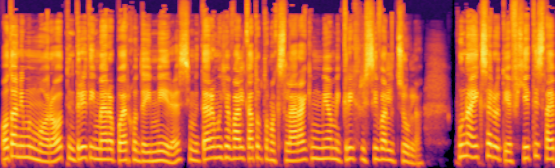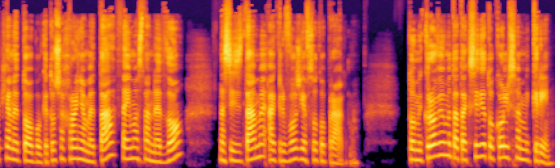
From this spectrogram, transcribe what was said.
Όταν ήμουν μωρό, την τρίτη ημέρα που έρχονται οι μοίρες, η μητέρα μου είχε βάλει κάτω από το μαξιλαράκι μου μία μικρή χρυσή βαλιτσούλα. Που να ήξερε ότι η ευχή της θα έπιανε τόπο και τόσα χρόνια μετά θα ήμασταν εδώ να συζητάμε ακριβώς για αυτό το πράγμα. Το μικρόβιο με τα ταξίδια το κόλλησα μικρή.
